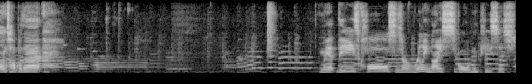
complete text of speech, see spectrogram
on top of that, we get these calls. These are really nice golden pieces.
